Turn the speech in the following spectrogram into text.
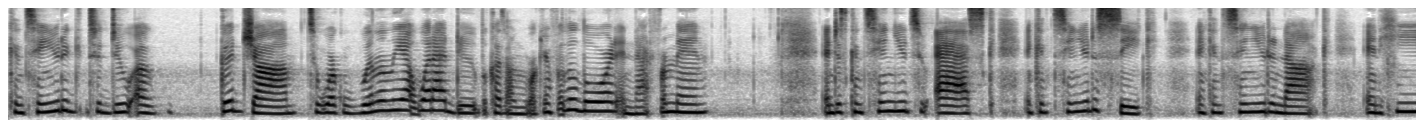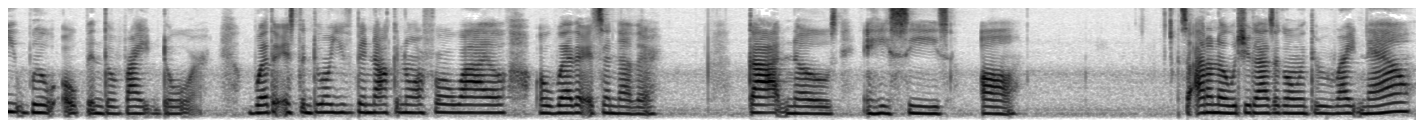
continue to, to do a good job, to work willingly at what I do because I'm working for the Lord and not for men. And just continue to ask and continue to seek and continue to knock, and He will open the right door. Whether it's the door you've been knocking on for a while or whether it's another, God knows and He sees all. So I don't know what you guys are going through right now.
